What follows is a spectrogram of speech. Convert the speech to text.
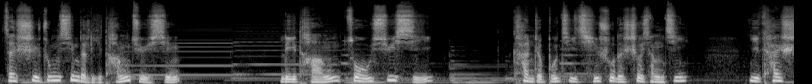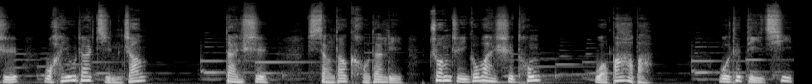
在市中心的礼堂举行。礼堂座无虚席，看着不计其数的摄像机，一开始我还有点紧张，但是想到口袋里装着一个万事通，我爸爸，我的底气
